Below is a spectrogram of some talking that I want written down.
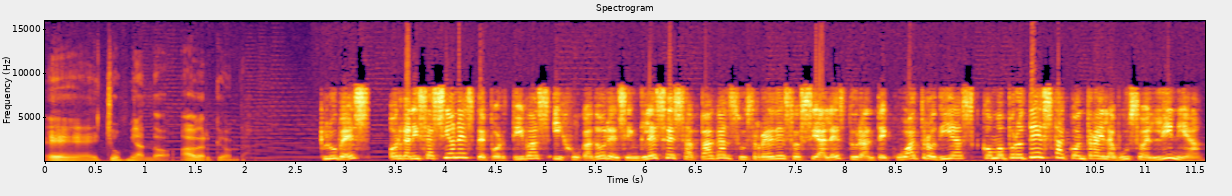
eh, chusmeando. A ver qué onda. Clubes, organizaciones deportivas y jugadores ingleses apagan sus redes sociales durante cuatro días como protesta contra el abuso en línea.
